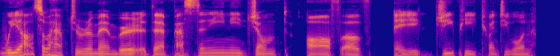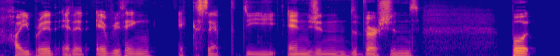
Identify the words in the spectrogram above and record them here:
we also have to remember that Bastianini jumped off of a GP21 hybrid. It had everything except the engine, the versions. But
